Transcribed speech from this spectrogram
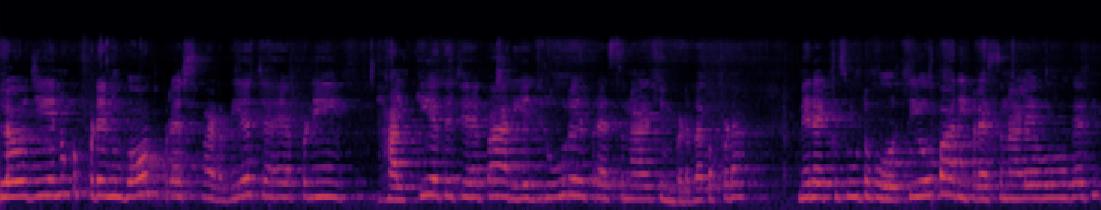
ਲਓ ਜੀ, ਇਹਨੂੰ ਕੱਪੜੇ ਨੂੰ ਬਹੁਤ ਪ੍ਰੈਸ ਫੜਦੀ ਹੈ ਚਾਹੇ ਆਪਣੀ ਹਲਕੀ ਹੈ ਤੇ ਚਾਹੇ ਭਾਰੀ ਹੈ ਜ਼ਰੂਰ ਇਹ ਪ੍ਰੈਸ ਨਾਲ ਚਿੰਬੜਦਾ ਕੱਪੜਾ। ਮੇਰਾ ਇੱਕ ਸੂਟ ਹੋਰ ਸੀ, ਉਹ ਭਾਰੀ ਪ੍ਰੈਸ ਨਾਲੇ ਉਹ ਹੋ ਗਿਆ ਜੀ।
